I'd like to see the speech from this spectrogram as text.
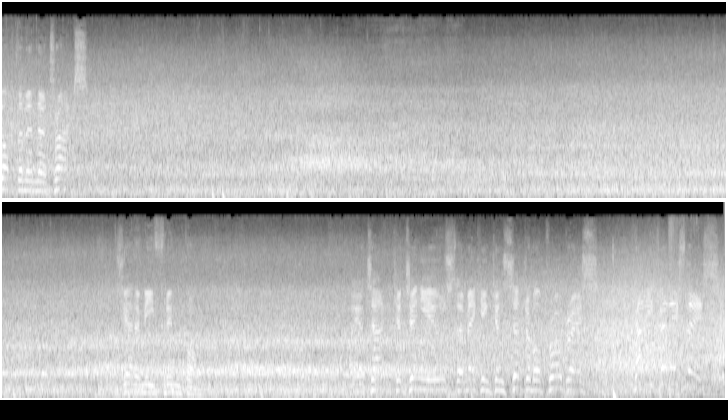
Stopped them in their tracks. Jeremy Frimpong. The attack continues. They're making considerable progress. Can he finish this?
